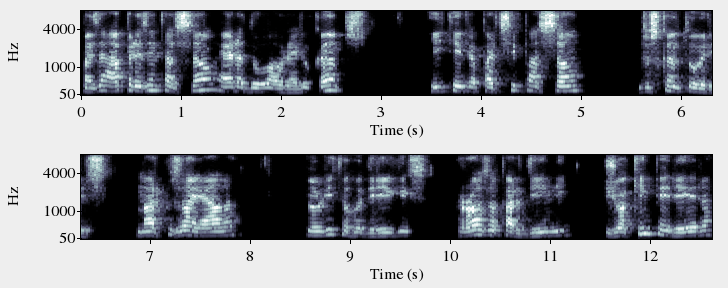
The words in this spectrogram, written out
Mas a apresentação era do Aurélio Campos e teve a participação dos cantores Marcos Ayala, Lolita Rodrigues, Rosa Pardini, Joaquim Pereira,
